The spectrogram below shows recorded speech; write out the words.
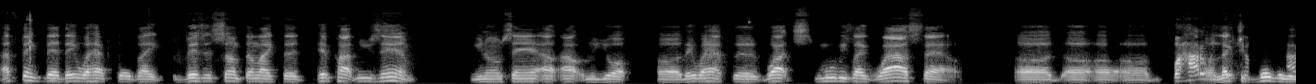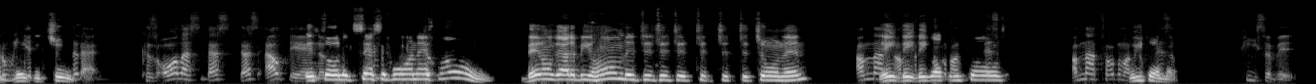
I think that they would have to like visit something like the hip hop museum. You know what I'm saying? Out out in New York. Uh, they would have to watch movies like Wild Style, uh, uh, uh, uh, but how do we Electric get them how do we get to that because all that's that's that's out there It's all accessible on their phone. They don't got to be home to to, to, to, to, to to tune in. I'm not They I'm they, not they got talking about phones. I'm not talking about the talking about? piece of it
